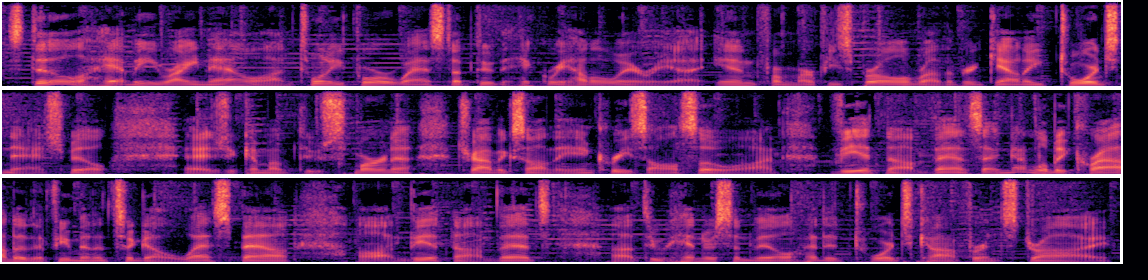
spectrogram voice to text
Still heavy right now on 24 west up through the Hickory Hollow area, in from Murfreesboro, Rutherford County towards Nashville. As you come up through Smyrna, traffic's on the increase also on Vietnam Vets. That got a little bit crowded a few minutes ago westbound on Vietnam Vets uh, through Hendersonville headed towards Conference Drive.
